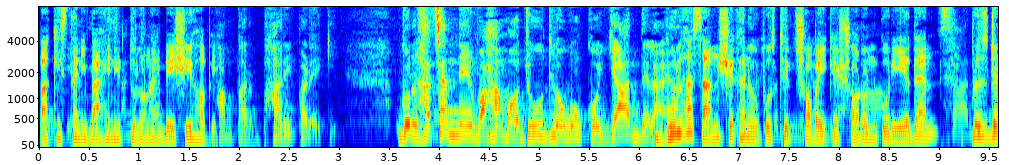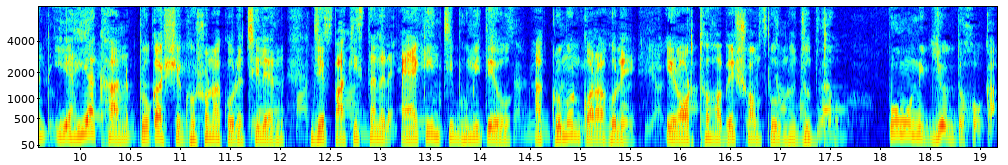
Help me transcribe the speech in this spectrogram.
পাকিস্তানি বাহিনীর তুলনায় বেশি হবে हम पर भारी पड़ेगी गुल हसन ने वहां मौजूद लोगों को याद दिलाया গুল হাসান সেখানে উপস্থিত সবাইকে স্মরণ করিয়ে দেন প্রেসিডেন্ট ইয়াহিয়া খান প্রকাশ্যে ঘোষণা করেছিলেন যে পাকিস্তানের এক ইঞ্চি ভূমিতেও আক্রমণ করা হলে এর অর্থ হবে সম্পূর্ণ যুদ্ধ पूर्ण युद्ध होगा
